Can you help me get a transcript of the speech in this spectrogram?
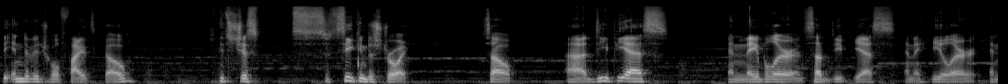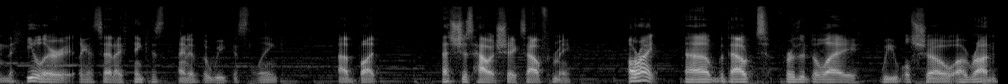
the individual fights go. It's just seek and destroy. So, uh, DPS an enabler and sub DPS and a healer. And the healer, like I said, I think is kind of the weakest link. Uh, but that's just how it shakes out for me. All right, uh, without further delay, we will show a run.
